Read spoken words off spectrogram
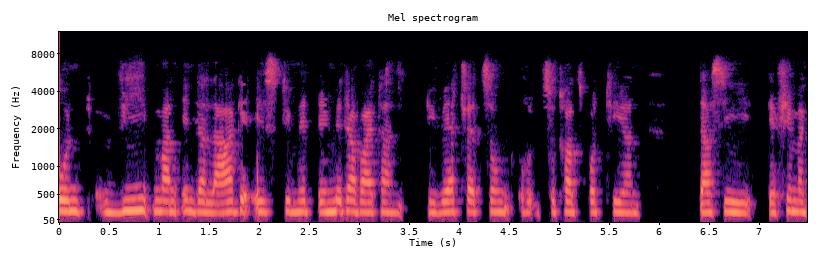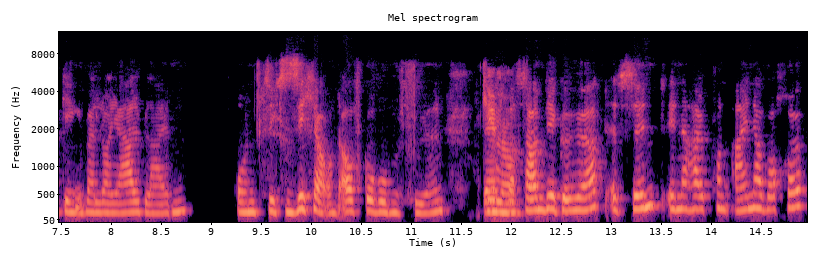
und wie man in der Lage ist, die mit den Mitarbeitern die Wertschätzung zu transportieren, dass sie der Firma gegenüber loyal bleiben und sich sicher und aufgehoben fühlen. Denn genau. was haben wir gehört? Es sind innerhalb von einer Woche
